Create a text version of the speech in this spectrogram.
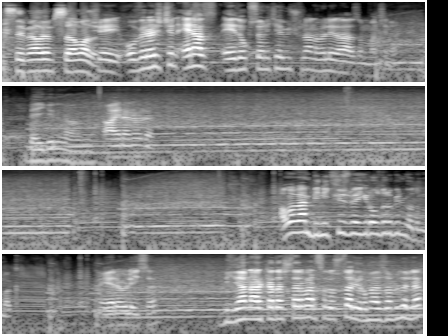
be, Semih abim sığamadı. Şey o viraj için en az E E92 M3 falan öyle lazım makine. beygir lazım. Aynen öyle. Ama ben 1200 beygir olduğunu bilmiyordum bak. Eğer öyleyse. Bilen arkadaşlar varsa dostlar yoruma yazabilirler.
